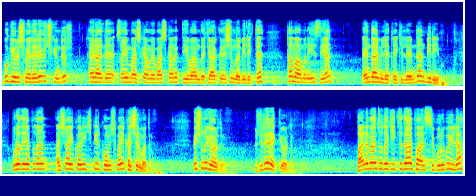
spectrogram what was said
bu görüşmeleri üç gündür herhalde Sayın Başkan ve Başkanlık Divanı'ndaki arkadaşımla birlikte tamamını izleyen ender milletvekillerinden biriyim. Burada yapılan aşağı yukarı hiçbir konuşmayı kaçırmadım. Ve şunu gördüm, üzülerek gördüm. Parlamentodaki iktidar partisi grubuyla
